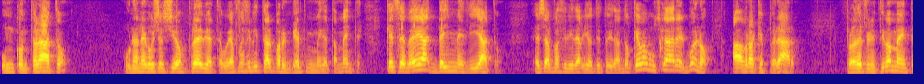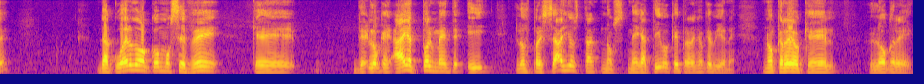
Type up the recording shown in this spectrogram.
un contrato, una negociación previa, te voy a facilitar, pero invierte inmediatamente. Que se vea de inmediato esa facilidad que yo te estoy dando. ¿Qué va a buscar él? Bueno, habrá que esperar, pero definitivamente, de acuerdo a cómo se ve que de lo que hay actualmente y los presagios tan negativos que hay para el año que viene, no creo que él logre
